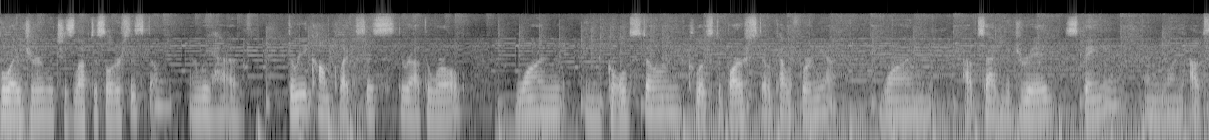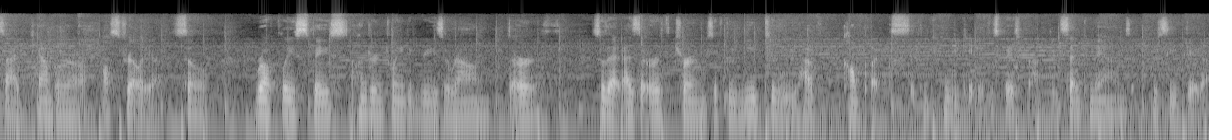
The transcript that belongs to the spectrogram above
Voyager, which has left the solar system. And we have three complexes throughout the world. One in Goldstone, close to Barstow, California. One outside Madrid, Spain, and one outside Canberra, Australia. So roughly spaced 120 degrees around the Earth so that as the Earth turns, if we need to, we have complex that can communicate with the spacecraft and send commands and receive data.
